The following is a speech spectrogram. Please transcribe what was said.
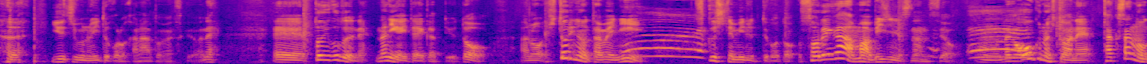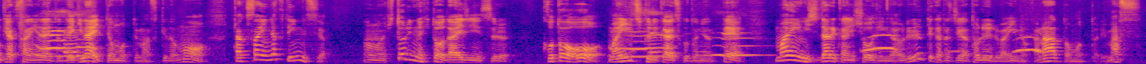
YouTube のいいところかなと思いますけどね、えー、ということでね何が言いたいかっていうとあの一人のために尽くしてみるってこと。それがまあビジネスなんですよ、うん、だから多くの人はねたくさんのお客さんいないとできないって思ってますけどもたくさんいなくていいんですよ。あの一人の人を大事にする。ことを毎日繰り返すことによって毎日誰かに商品が売れるって形が取れればいいのかなと思っております。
